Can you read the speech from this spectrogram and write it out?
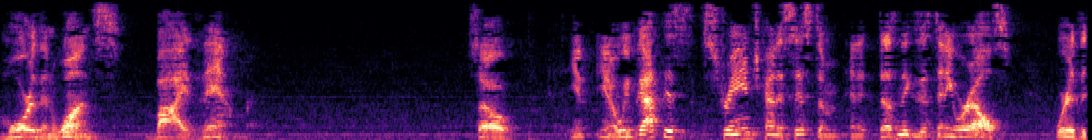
more than once by them. So, you, you know, we've got this strange kind of system, and it doesn't exist anywhere else, where the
